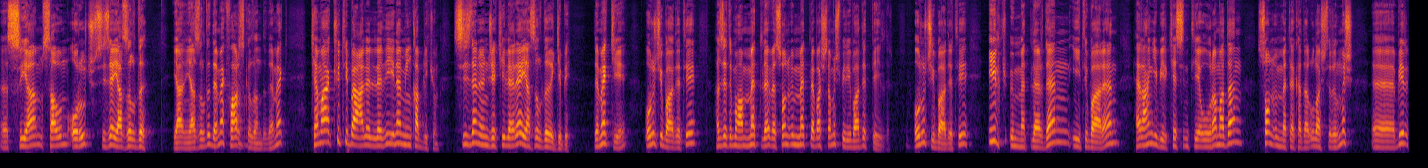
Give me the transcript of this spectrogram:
e, sıyam, savum, oruç size yazıldı. Yani yazıldı demek farz kılındı demek. Kema kütibe alellezine min kablikum. Sizden öncekilere yazıldığı gibi. Demek ki oruç ibadeti Hz. Muhammed'le ve son ümmetle başlamış bir ibadet değildir. Oruç ibadeti ilk ümmetlerden itibaren herhangi bir kesintiye uğramadan son ümmete kadar ulaştırılmış e, bir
